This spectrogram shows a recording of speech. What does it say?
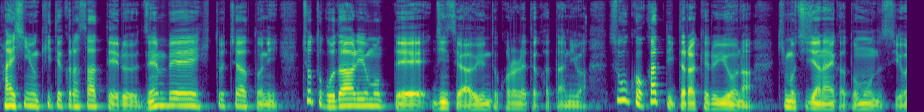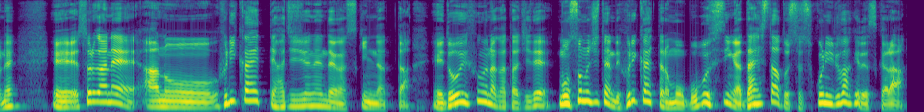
配信を聞いてくださっている全米ヒットチャートにちょっとこだわりを持って人生を歩んでこられた方にはすごく分かっていただけるような気持ちじゃないかと思うんですよね。えー、それがね、あのー、振り返って80年代が好きになった、えー、どういうふうな形でもうその時点で振り返ったらもうボブ・スティンが大スターとしてそこにいるわけですから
